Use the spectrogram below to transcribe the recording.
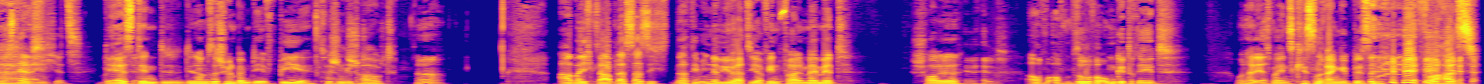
Wo ist Ah, der ich- eigentlich jetzt? Was Der ist, den, den den haben sie schön beim DFB zwischengepaukt. Ah. Aber ich glaube, dass das sich, nach dem Interview hat sich auf jeden Fall Mehmet Scholl auf, auf dem Sofa umgedreht und hat erstmal ins Kissen reingebissen vor Hass.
